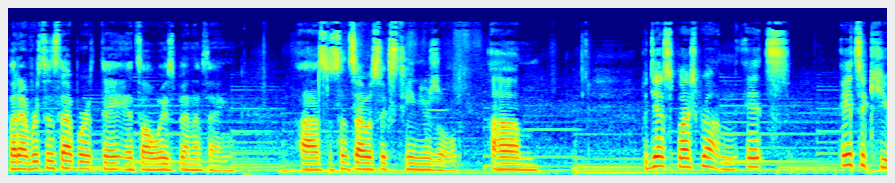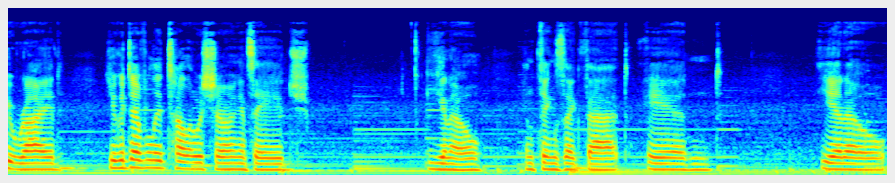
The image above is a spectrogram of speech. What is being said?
but ever since that birthday, it's always been a thing. Uh, so since I was 16 years old. Um, but yeah, Splash Mountain. It's it's a cute ride. You could definitely tell it was showing its age. You know, and things like that. And you know,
